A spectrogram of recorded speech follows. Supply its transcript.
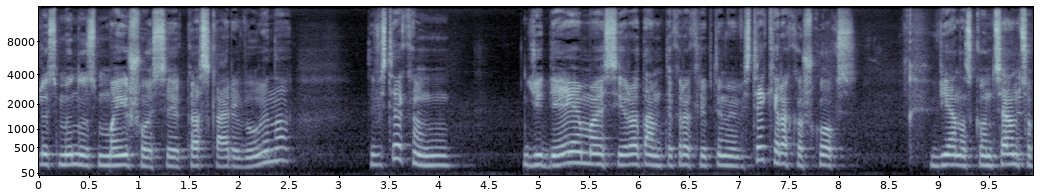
plus minus maišosi, kas ką reviewina, tai vis tiek judėjimas yra tam tikra kryptimi, vis tiek yra kažkoks vienas konsensu,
